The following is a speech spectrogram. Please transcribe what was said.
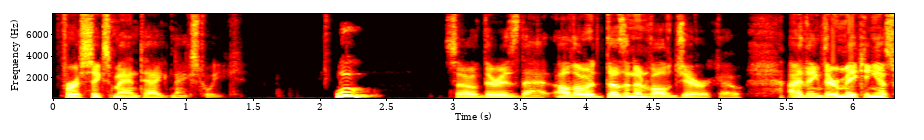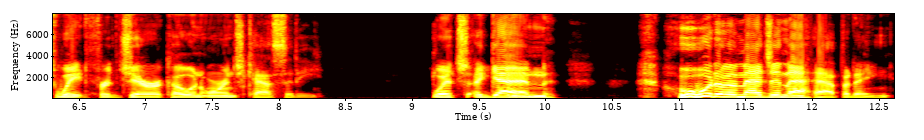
for a six man tag next week. Woo! So there is that. Although it doesn't involve Jericho. I think they're making us wait for Jericho and Orange Cassidy. Which again, who would have imagined that happening?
